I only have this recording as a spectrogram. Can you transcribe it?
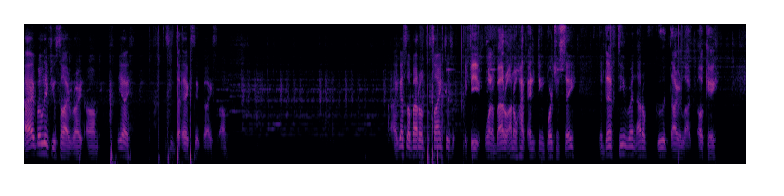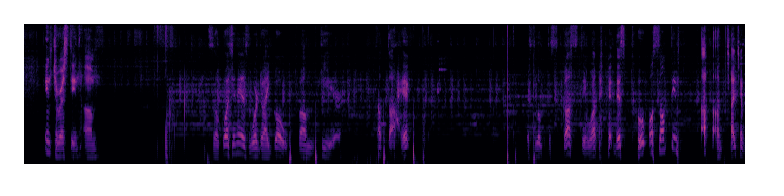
I believe you saw it right. Um, yeah, this is the exit, guys. Um, I guess I'll battle the scientist. If he want to battle, I don't have anything important to say. The dev team ran out of good dialogue. Okay, interesting. Um, so question is, where do I go from here? What the heck? This look disgusting. What? this poop or something? Giant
